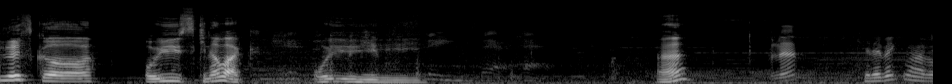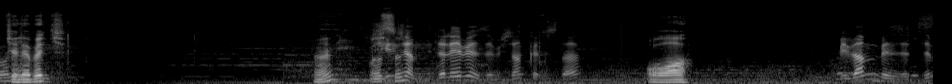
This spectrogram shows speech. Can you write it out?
Let's go. Oy skin'e bak. Oy. He? Bu ne? Kelebek mi abi o? Kelebek. He? Bir şey Nasıl? diyeceğim. Nidalee'ye benzemiş lan Kalista. Oha. Bir ben mi benzettim?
